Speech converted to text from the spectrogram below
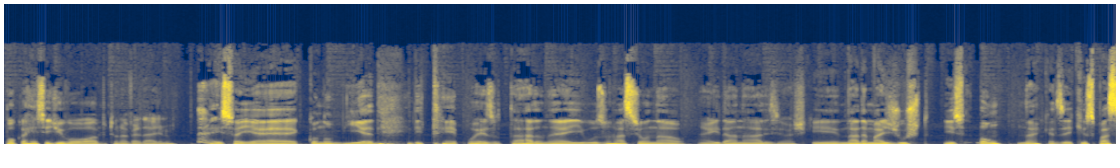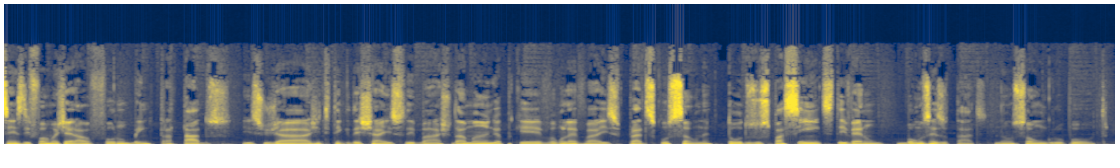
pouca recidiva ou óbito, na verdade, né? É, isso aí é economia de, de, tempo, resultado, né? E uso racional aí da análise. Eu acho que nada mais justo. Isso é bom, né? Quer dizer que os pacientes, de forma geral, foram bem tratados. Isso já a gente tem que deixar isso debaixo da manga, porque vamos levar isso para discussão, né? Todos os pacientes tiveram bons resultados, não só um grupo ou outro.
